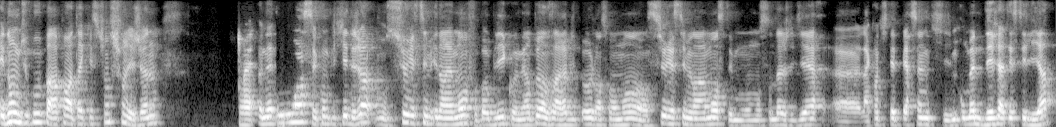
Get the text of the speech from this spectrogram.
et donc, du coup, par rapport à ta question sur les jeunes, Honnêtement, c'est compliqué. Déjà, on surestime énormément. Il ne faut pas oublier qu'on est un peu dans un rabbit hole en ce moment. On surestime énormément, c'était mon, sondage d'hier, la quantité de personnes qui ont même déjà testé l'IA.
